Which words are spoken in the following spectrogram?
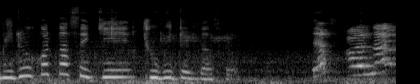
ভিডিও করতেছে কি? ছবি তুলতেছে। Yes, I like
